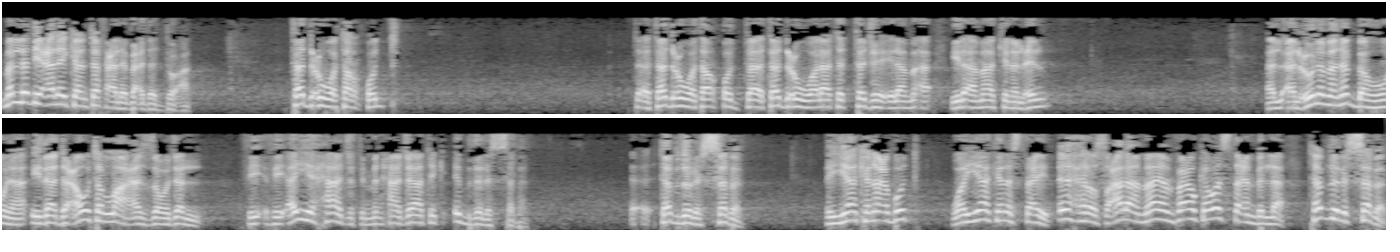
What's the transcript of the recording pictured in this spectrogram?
ما الذي عليك أن تفعل بعد الدعاء؟ تدعو وترقد. تدعو وترقد تدعو ولا تتجه إلى إلى أماكن العلم. العلماء نبهوا هنا إذا دعوت الله عز وجل في في أي حاجة من حاجاتك ابذل السبب. تبذل السبب. إياك نعبد وإياك نستعين. احرص على ما ينفعك واستعن بالله. تبذل السبب.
